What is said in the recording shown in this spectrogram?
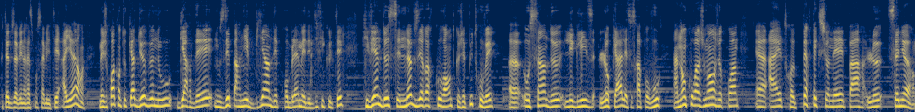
Peut-être vous avez une responsabilité ailleurs, mais je crois qu'en tout cas, Dieu veut nous garder, nous épargner bien des problèmes et des difficultés qui viennent de ces neuf erreurs courantes que j'ai pu trouver euh, au sein de l'Église locale. Et ce sera pour vous un encouragement, je crois, euh, à être perfectionné par le Seigneur.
